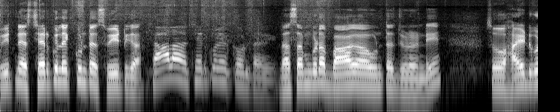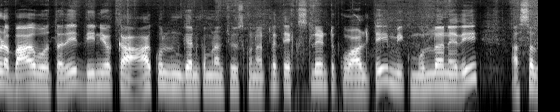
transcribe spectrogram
స్వీట్నెస్ చెరుకులు ఎక్కువ ఉంటుంది స్వీట్గా. చాలా చెరుకులు ఎక్కువ ఉంటుంది. రసం కూడా బాగా ఉంటుంది చూడండి. సో హైట్ కూడా బాగా పోతుంది. దీని యొక్క ఆకులను కనుక మనం చూసుకున్నట్లయితే ఎక్సలెంట్ క్వాలిటీ. మీకు ముళ్ళు అనేది అసలు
